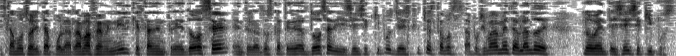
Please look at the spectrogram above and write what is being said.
Estamos ahorita por la rama femenil, que están entre 12, entre las dos categorías, 12 a 16 equipos ya inscritos. Estamos aproximadamente hablando de 96 equipos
